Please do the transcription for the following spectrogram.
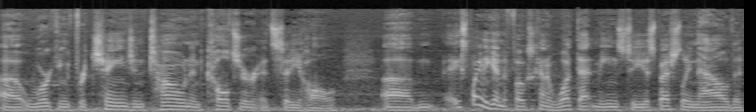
uh, working for change in tone and culture at City Hall. Um, explain again to folks kind of what that means to you, especially now that,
